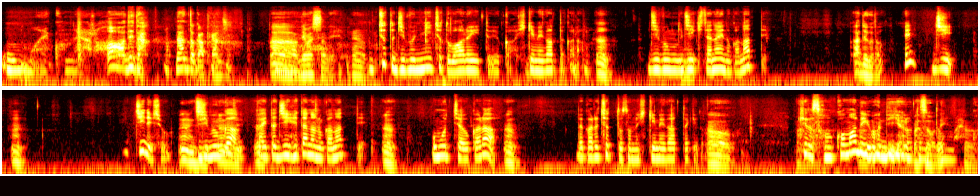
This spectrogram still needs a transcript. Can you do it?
お前この野郎ああ、出た。なんとかって感じ。ああ、出ましたね。うん。ちょっと自分にちょっと悪いというか引け目があったからうん。自分字汚いのかなって。あ、どういうこと？え字。うん。字でしょ、うん字。自分が書いた字下手なのかなってうん。思っちゃうからうん。だからちょっとその引け目があったけどうん。けどそこまで言わんでいいやろと思って、ね。お前、うん。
